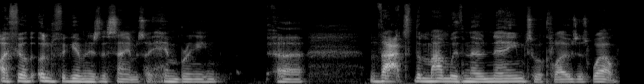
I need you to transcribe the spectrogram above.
I feel that Unforgiven is the same. It's like him bringing uh, that the man with no name to a close as well.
